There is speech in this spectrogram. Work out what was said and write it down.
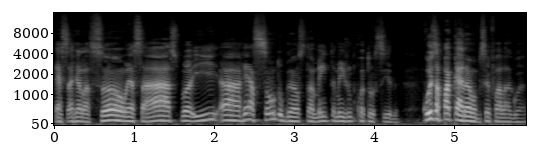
essa relação, essa aspa e a reação do Ganso também, também junto com a torcida? Coisa pra caramba pra você falar agora.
